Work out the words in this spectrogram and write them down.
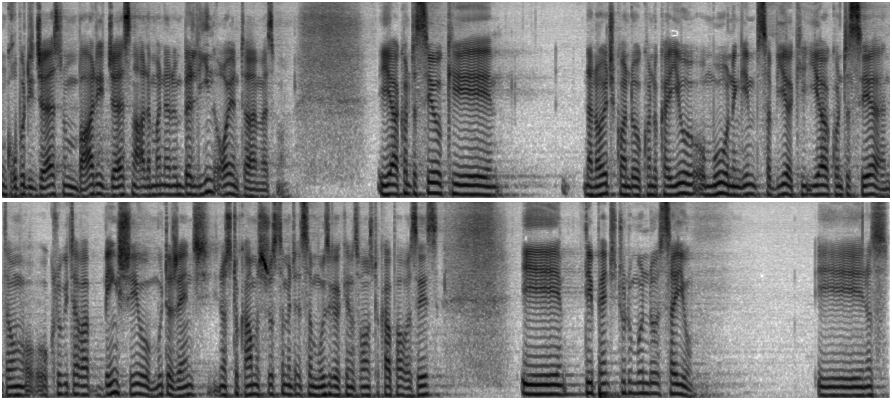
um grupo de jazz, num bar de jazz na Alemanha, em Berlim Oriental mesmo. E aconteceu que na noite, quando, quando caiu o muro, ninguém sabia que ia acontecer. Então, o, o clube estava bem cheio, muita gente. E nós tocamos justamente essa música que nós vamos tocar para vocês. E, de repente, todo mundo saiu. E nós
